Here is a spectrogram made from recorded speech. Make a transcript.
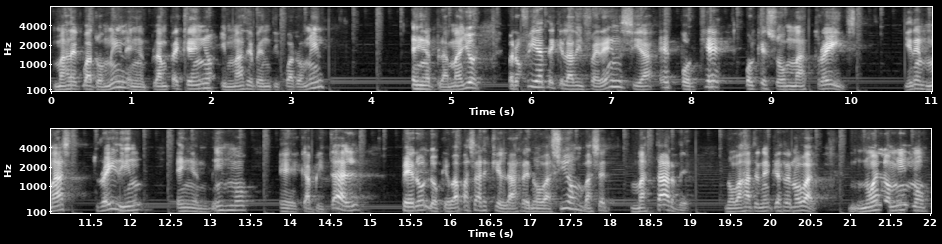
más de 4 mil en el plan pequeño y más de 24 mil en el plan mayor. Pero fíjate que la diferencia es por qué, porque son más trades. Tienen más trading en el mismo eh, capital, pero lo que va a pasar es que la renovación va a ser más tarde. No vas a tener que renovar. No es lo mismo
